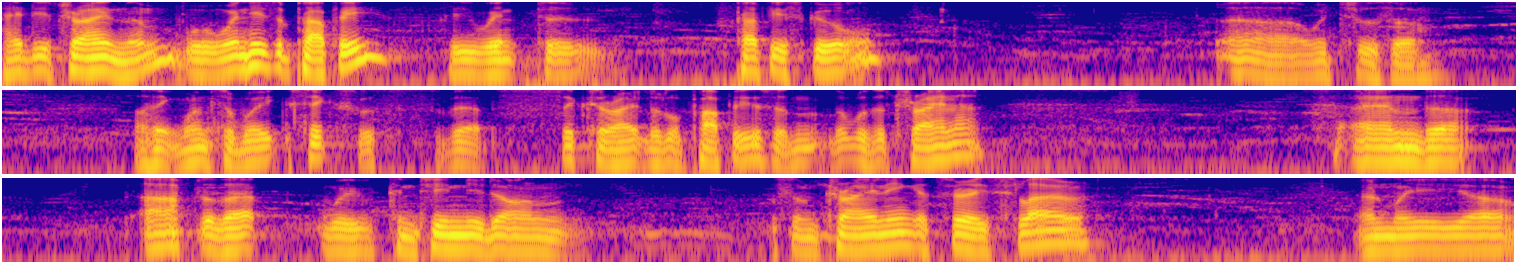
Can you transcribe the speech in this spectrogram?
How do you train them? Well, when he's a puppy, he went to puppy school, uh, which was a, I think once a week, six with about six or eight little puppies, and with a trainer. And uh, after that, we've continued on some training. It's very slow, and we. Uh,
